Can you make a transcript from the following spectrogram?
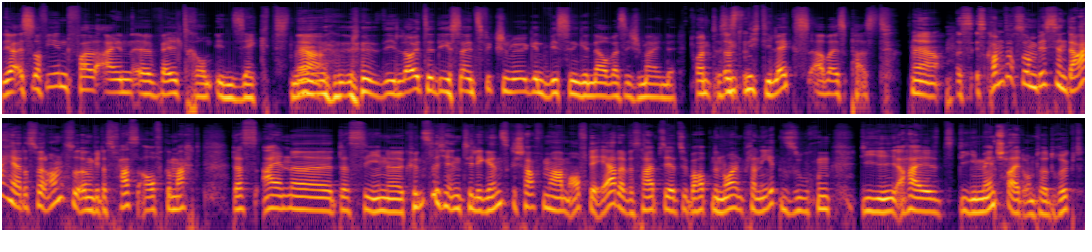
Ja, es ist auf jeden Fall ein äh, Weltrauminsekt. Ne? Ja. Die Leute, die Science Fiction mögen, wissen genau, was ich meine. Und es ist nicht die Lex, aber es passt. Ja, es, es kommt doch so ein bisschen daher, das wird auch noch so irgendwie das Fass aufgemacht, dass eine, dass sie eine künstliche Intelligenz geschaffen haben auf der Erde, weshalb sie jetzt überhaupt einen neuen Planeten suchen, die halt die Menschheit unterdrückt.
